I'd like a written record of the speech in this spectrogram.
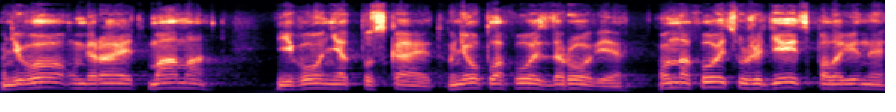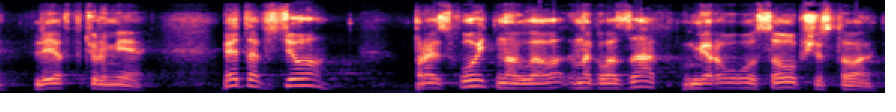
У него умирает мама, его не отпускают, у него плохое здоровье, он находится уже девять с половиной лет в тюрьме. Это все происходит на глазах мирового сообщества.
